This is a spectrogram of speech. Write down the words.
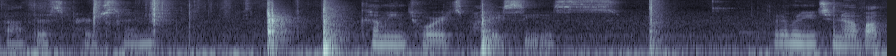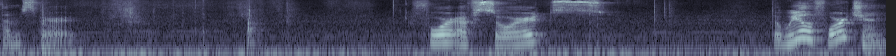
about this person coming towards Pisces? What do we need to know about them, Spirit? Four of Swords, the Wheel of Fortune,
